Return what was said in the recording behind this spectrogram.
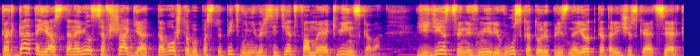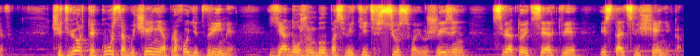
Когда-то я остановился в шаге от того, чтобы поступить в университет Фомы Аквинского, единственный в мире вуз, который признает католическая церковь. Четвертый курс обучения проходит в Риме, я должен был посвятить всю свою жизнь Святой Церкви и стать священником.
